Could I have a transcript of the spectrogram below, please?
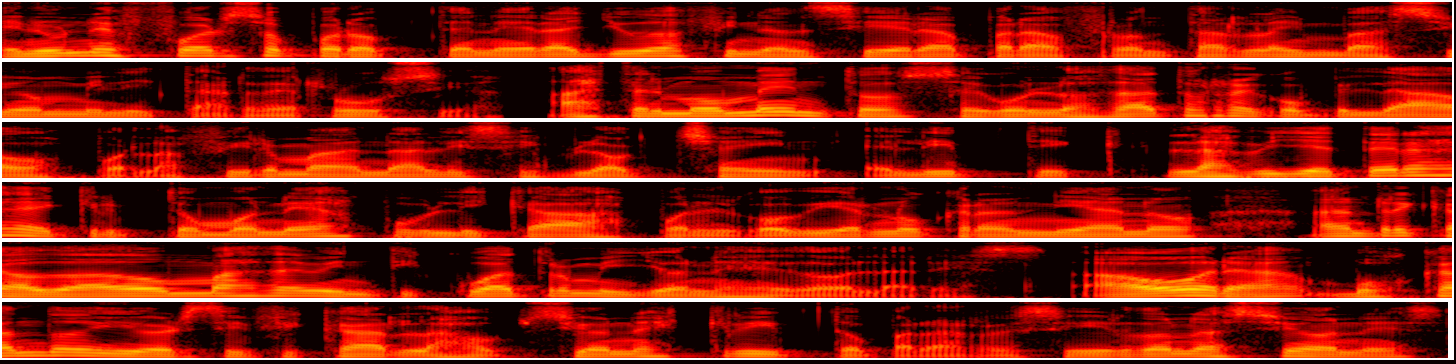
en un esfuerzo por obtener ayuda financiera para afrontar la invasión militar de Rusia. Hasta el momento, según los datos recopilados por la firma análisis blockchain Elliptic, las billeteras de criptomonedas publicadas por el gobierno ucraniano han recaudado más de 24 millones de dólares. Ahora, buscando diversificar las opciones cripto para recibir donaciones,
